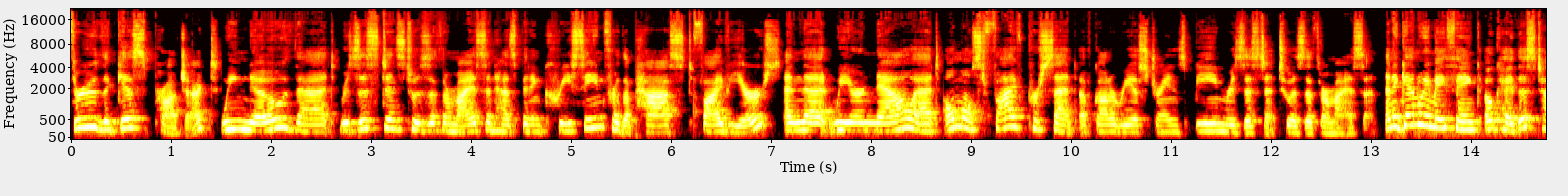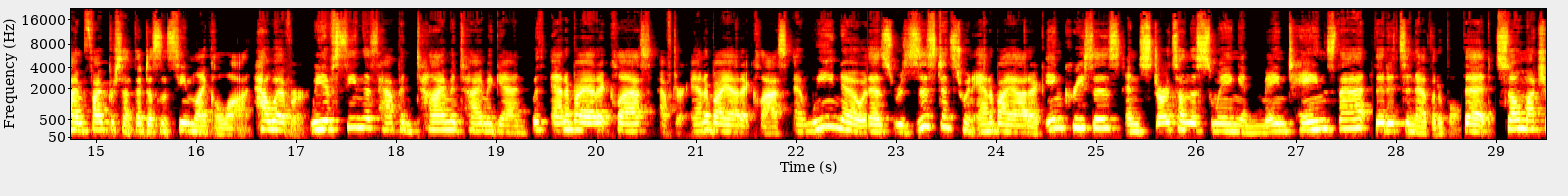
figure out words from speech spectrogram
Through the GISP project, we know that resistance to azithromycin has been increasing for the past five years, and that we are now at almost 5% of gonorrhea strains being resistant to azithromycin. And again, we may think, okay, this time 5%, that doesn't seem like a lot. However, we have seen this happen time and time again with antibiotic class after antibiotic class. And we know as resistance to an antibiotic increases and starts on the swing and maintains that, that it's inevitable. That so much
